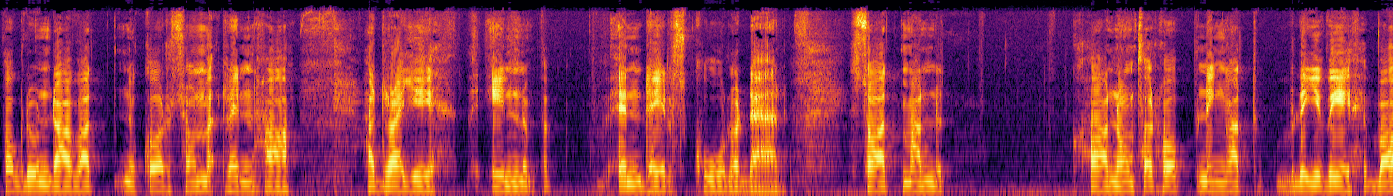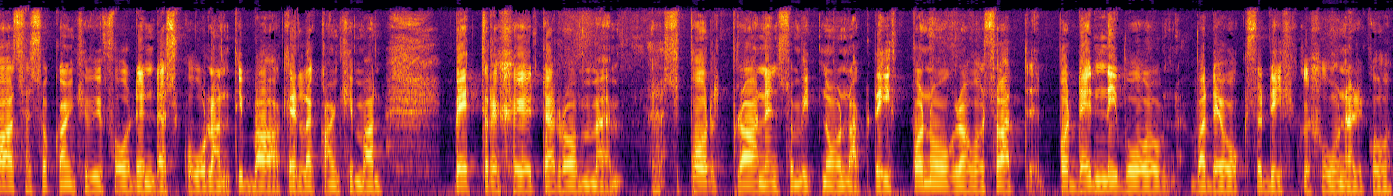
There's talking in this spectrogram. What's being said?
på grund av att nu Korsholm redan har, har dragit in en del skolor där. Så att man har någon förhoppning att blir vi Vasa så kanske vi får den där skolan tillbaka, eller kanske man bättre sköter om eh, sportplanen som inte någon har klippt på några år. Så att på den nivån var det också diskussioner igår.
